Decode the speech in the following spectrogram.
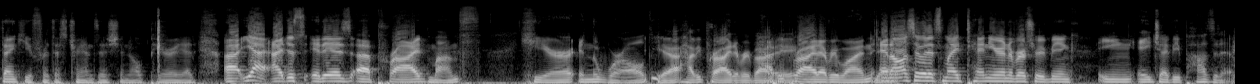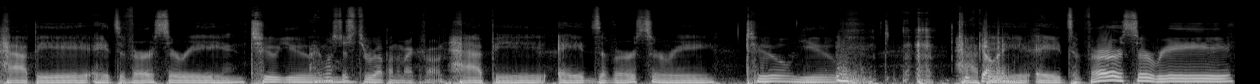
Thank you for this transitional period. Uh, yeah, I just it is uh, Pride Month here in the world. yeah, happy Pride, everybody. Happy Pride, everyone! Yeah. And also, it's my 10 year anniversary of being, being HIV positive. Happy AIDS anniversary to you. I almost just threw up on the microphone. Happy AIDS anniversary to you. Happy. AIDS anniversary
